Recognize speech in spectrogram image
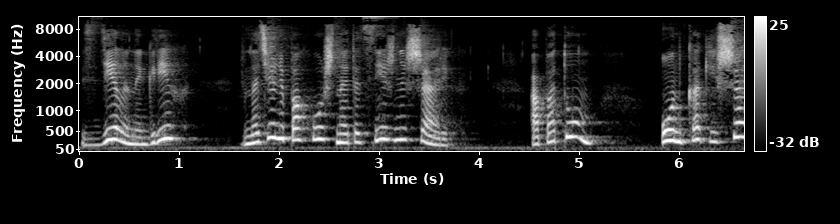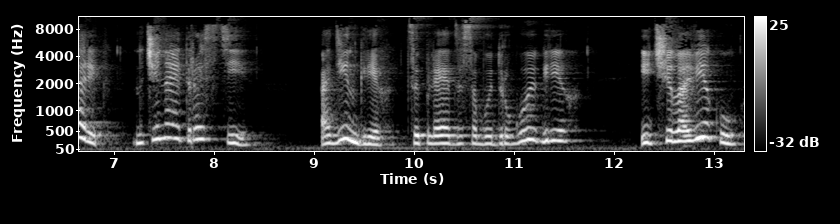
Сделанный грех вначале похож на этот снежный шарик, а потом он, как и шарик, начинает расти. Один грех цепляет за собой другой грех, и человеку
